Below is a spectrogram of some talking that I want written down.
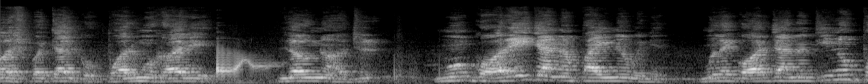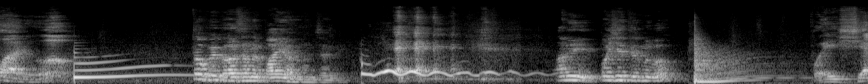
अस्पताल को घर पाइन मैं दिन तपाईँ घर जान पाइहाल्नुहुन्छ नि। अनि पैसा तिर्नुभयो? पैसा?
